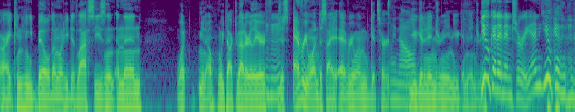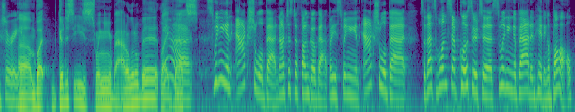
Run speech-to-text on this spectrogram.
all right, can he build on what he did last season? And then what, you know, we talked about earlier, just everyone decide everyone gets hurt. Mm-hmm. I know. You get an injury and you get an injury. You get an injury and you get an injury. um, but good to see he's swinging a bat a little bit. Like Yeah. that's swinging an actual bat, not just a fungo bat, but he's swinging an actual bat. So that's one step closer to swinging a bat and hitting a ball.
